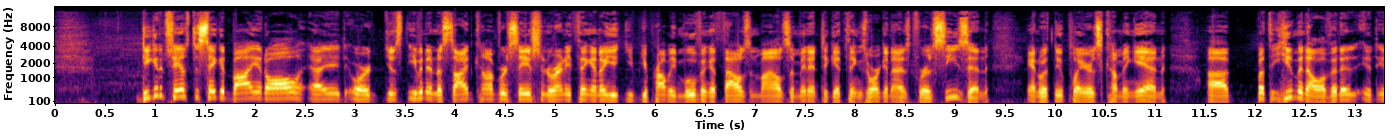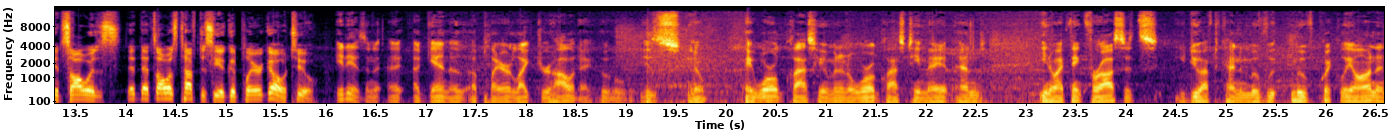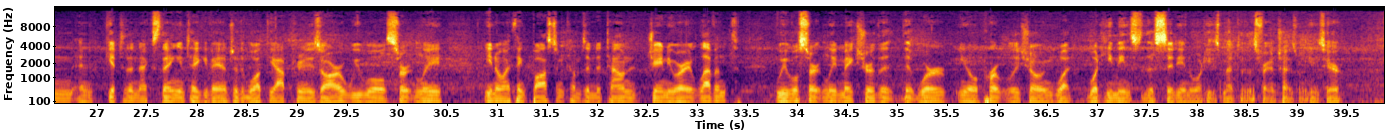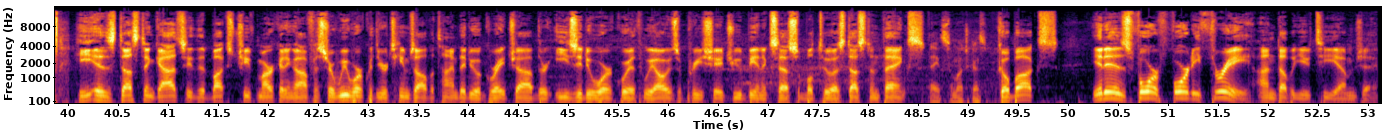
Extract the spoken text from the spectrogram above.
Do you get a chance to say goodbye at all, uh, or just even in a side conversation or anything? I know you, you're probably moving a thousand miles a minute to get things organized for a season, and with new players coming in. Uh, but the human element, it, it, it's always that's always tough to see a good player go too. It is, and uh, again, a, a player like Jrue Holiday, who is you know a world class human and a world class teammate, and you know I think for us, it's you do have to kind of move move quickly on and, and get to the next thing and take advantage of what the opportunities are. We will certainly, you know, I think Boston comes into town January 11th. We will certainly make sure that, that we're you know appropriately showing what what he means to this city and what he's meant to this franchise when he's here. He is Dustin Godsey, the Bucks chief marketing officer. We work with your teams all the time. They do a great job. They're easy to work with. We always appreciate you being accessible to us. Dustin, thanks. Thanks so much, guys. Go Bucks. It is 443 on WTMJ.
